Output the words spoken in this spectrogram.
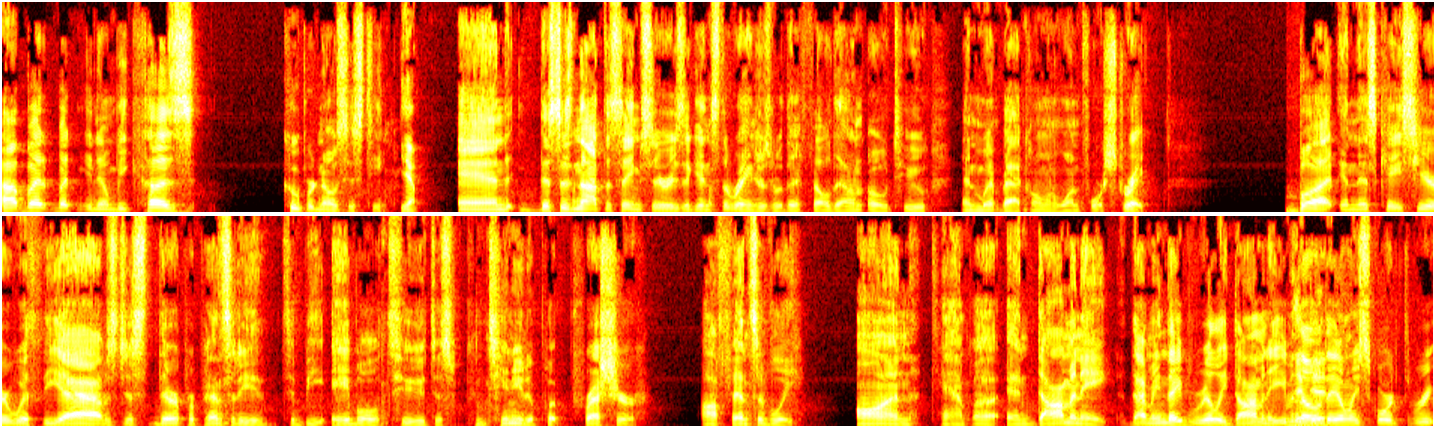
Uh, but but you know because Cooper knows his team. Yep. And this is not the same series against the Rangers where they fell down 0-2 and went back home and won four straight. But in this case here with the Avs, just their propensity to be able to just continue to put pressure offensively on Tampa and dominate. I mean, they really dominate, even They though did. they only scored three.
